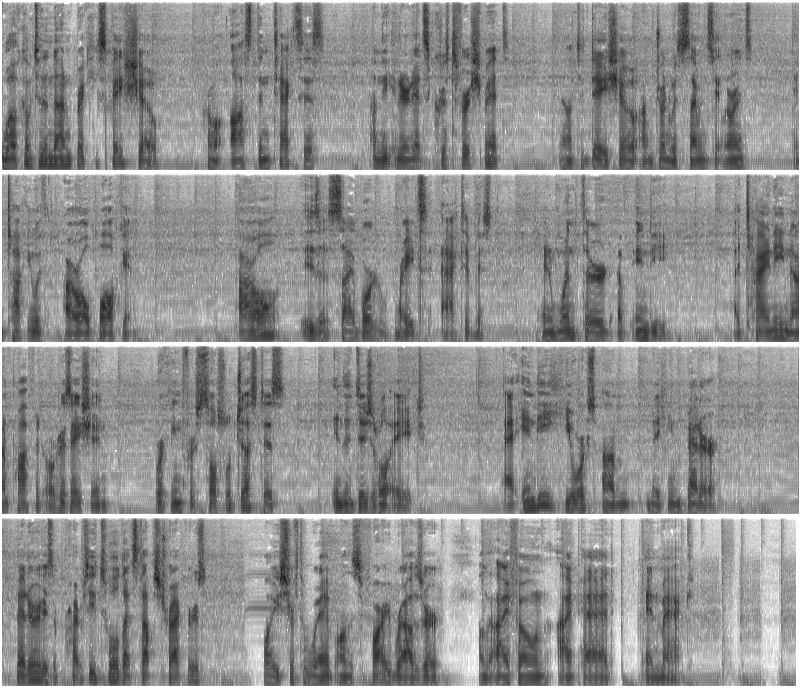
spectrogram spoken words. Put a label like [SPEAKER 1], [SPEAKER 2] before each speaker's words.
[SPEAKER 1] Welcome to the Non Breaking Space Show from Austin, Texas. I'm the internet's Christopher Schmidt. And on today's show, I'm joined with Simon St. Laurent and talking with Aral Balkan. Aral is a cyborg rights activist and one third of Indie, a tiny nonprofit organization working for social justice in the digital age. At Indie, he works on making Better. Better is a privacy tool that stops trackers while you surf the web on the Safari browser on the iPhone, iPad, and Mac.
